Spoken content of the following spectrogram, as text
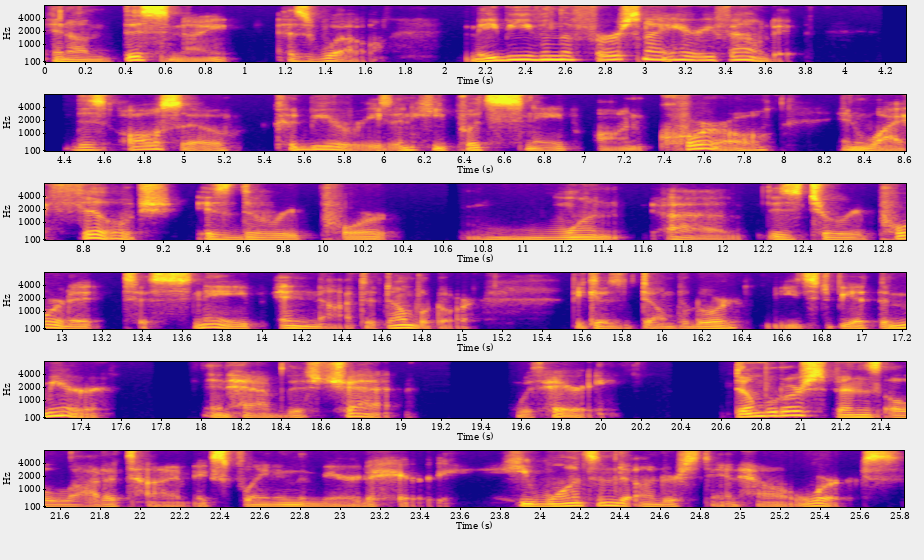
And on this night as well, maybe even the first night Harry found it. This also could be a reason he put Snape on Quirrell and why Filch is the report one uh, is to report it to Snape and not to Dumbledore, because Dumbledore needs to be at the mirror and have this chat with Harry. Dumbledore spends a lot of time explaining the mirror to Harry. He wants him to understand how it works,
